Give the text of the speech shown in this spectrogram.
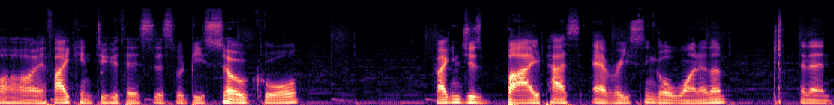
Oh, if I can do this, this would be so cool. If I can just bypass every single one of them. And then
